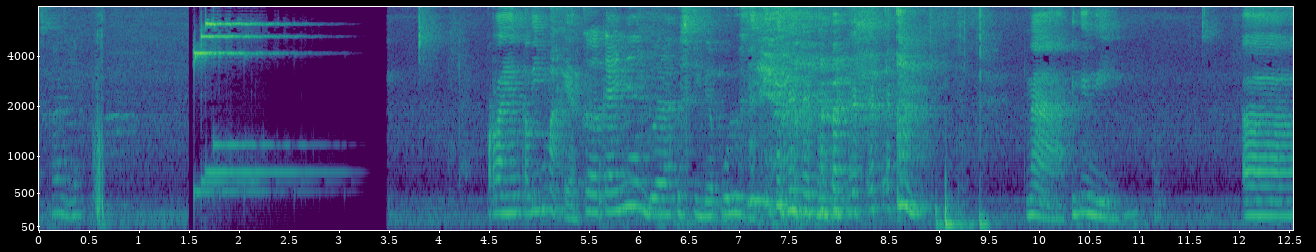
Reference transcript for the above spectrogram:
sekali ya pertanyaan kelima ya ke kayaknya 230 sih nah ini nih Eh,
